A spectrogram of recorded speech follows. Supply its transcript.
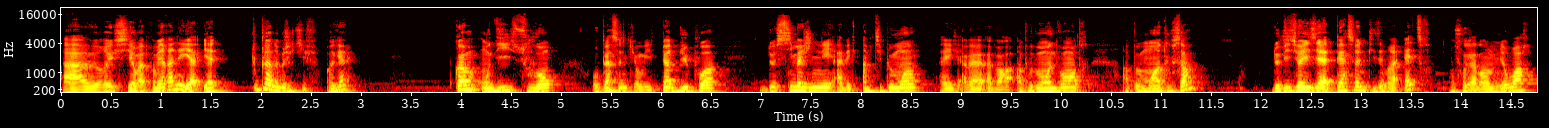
à réussir ma première année. Il y a, il y a tout plein d'objectifs, ok? Comme on dit souvent aux personnes qui ont envie de perdre du poids, de s'imaginer avec un petit peu moins, avec, avoir un peu moins de ventre, un peu moins tout ça, de visualiser la personne qu'ils aimeraient être en se regardant dans le miroir,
